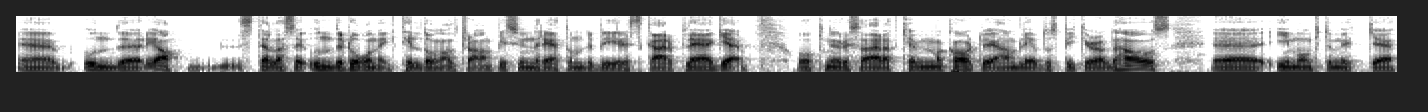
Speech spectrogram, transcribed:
eh, under, ja, ställa ställa sig underdånig till Donald Trump, i synnerhet om det blir skarpt läge. Och nu är det så här att Kevin McCarthy, han blev då Speaker of the House eh, i mångt och mycket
